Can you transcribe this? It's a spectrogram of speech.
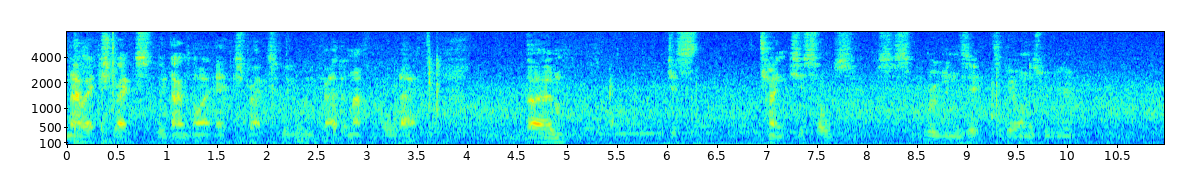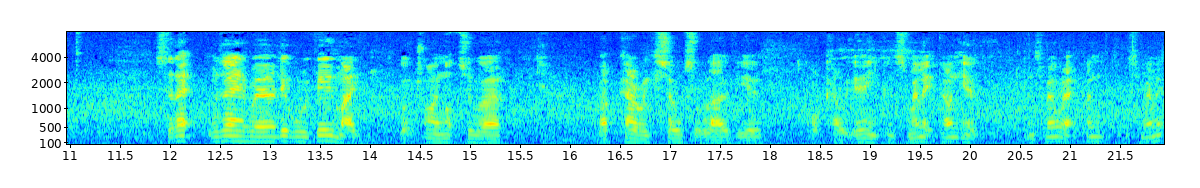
no extracts, we don't like extracts, we, have had enough of all that. Um, just tanks your sauce, just ruins it to be honest with you. So that was our uh, little review mate. Got to try not to uh, rub curry sauce all over you. What curry? Yeah, you can smell it, can't you? You can smell that, can you? smell it?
